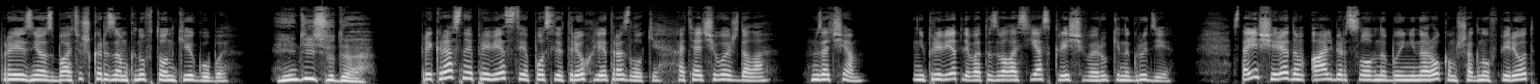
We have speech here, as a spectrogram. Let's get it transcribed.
Произнес батюшка, разомкнув тонкие губы. «Иди сюда!» Прекрасное приветствие после трех лет разлуки, хотя чего я ждала? Зачем? Неприветливо отозвалась я, скрещивая руки на груди. Стоящий рядом Альберт, словно бы ненароком шагнул вперед,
